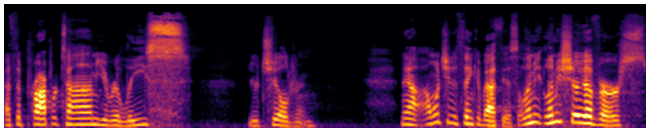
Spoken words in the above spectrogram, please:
At the proper time, you release your children. Now, I want you to think about this. Let me, let me show you a verse.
